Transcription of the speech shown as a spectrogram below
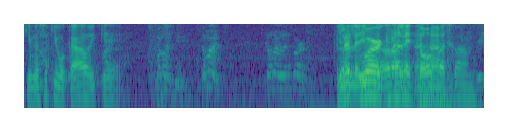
gimnasio equivocado y que. Y ahora le Let's dice, work. "Órale". Órale, Ajá. topas, Holmes.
